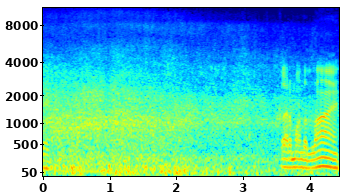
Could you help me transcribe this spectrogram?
Yeah. Got him on the line.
